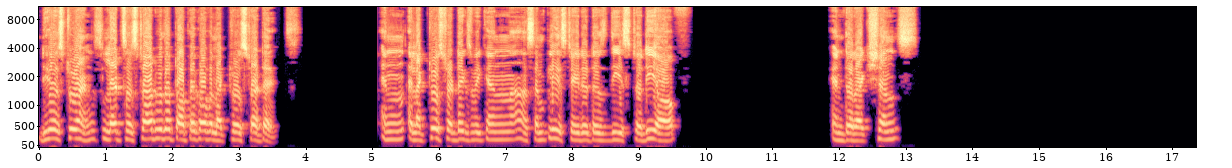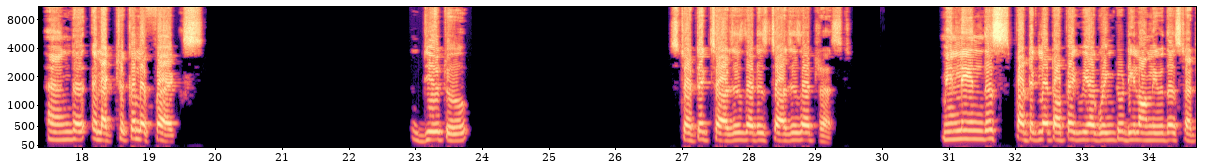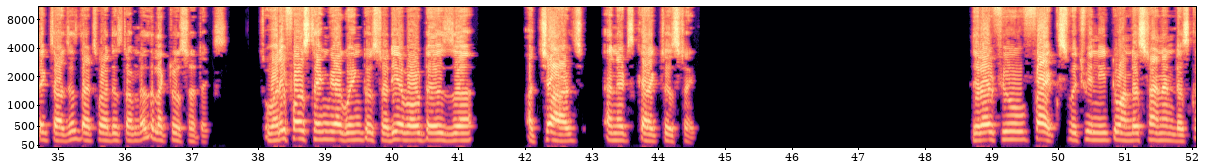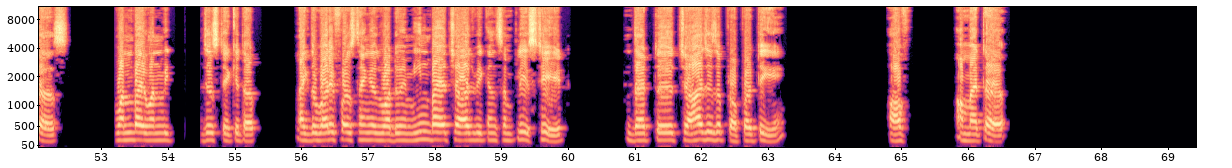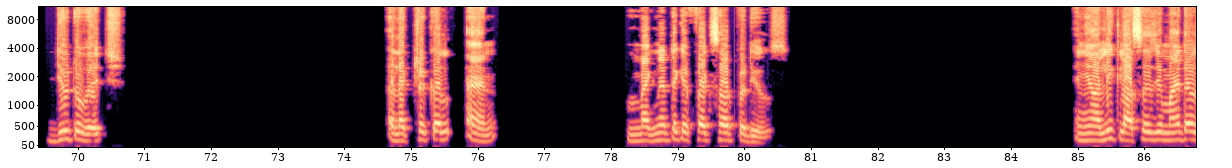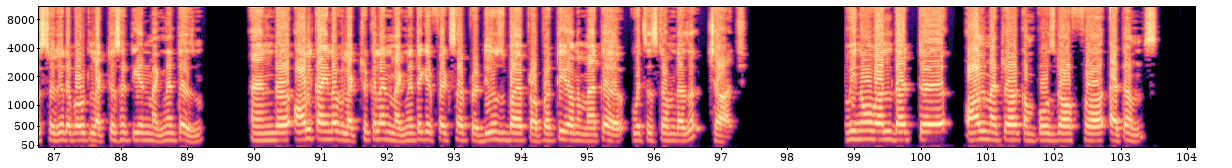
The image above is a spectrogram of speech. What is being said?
Dear students, let's start with the topic of electrostatics. In electrostatics, we can uh, simply state it as the study of interactions and electrical effects due to static charges that is charges at rest. Mainly in this particular topic, we are going to deal only with the static charges. That's why it is termed as electrostatics. So, very first thing we are going to study about is uh, a charge and its characteristic. There are few facts which we need to understand and discuss. One by one, we just take it up. Like the very first thing is what do we mean by a charge? We can simply state that uh, charge is a property of a matter due to which electrical and magnetic effects are produced. In your early classes, you might have studied about electricity and magnetism and uh, all kind of electrical and magnetic effects are produced by a property on a matter which is termed as a charge. We know well that uh, all matter are composed of uh, atoms.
